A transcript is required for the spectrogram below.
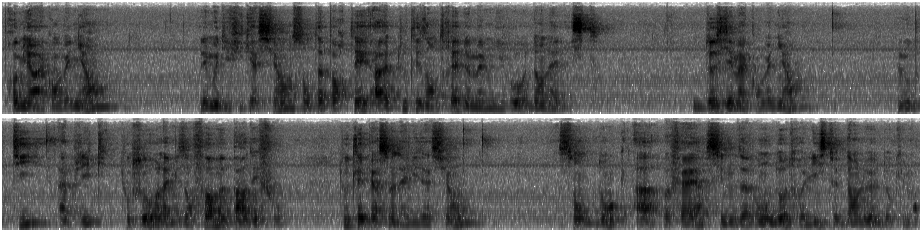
Premier inconvénient, les modifications sont apportées à toutes les entrées de même niveau dans la liste. Deuxième inconvénient, l'outil applique toujours la mise en forme par défaut. Toutes les personnalisations sont donc à refaire si nous avons d'autres listes dans le document.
